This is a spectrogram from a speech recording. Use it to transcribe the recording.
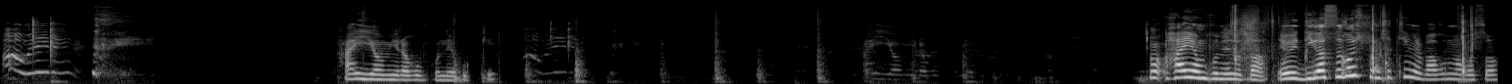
아 왜 이래? 하이염이라고 보내볼게. 어 하이염 보내줬다. 여기 네가 쓰고 싶은 채팅을 마구마구 써.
